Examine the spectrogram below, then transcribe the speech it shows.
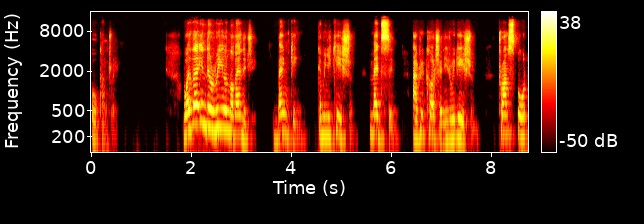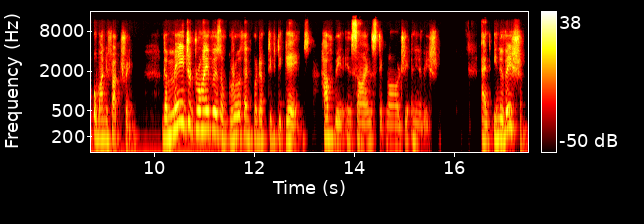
or country. Whether in the realm of energy, banking, communication, medicine, agriculture and irrigation, transport or manufacturing, the major drivers of growth and productivity gains have been in science, technology, and innovation. And innovation,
